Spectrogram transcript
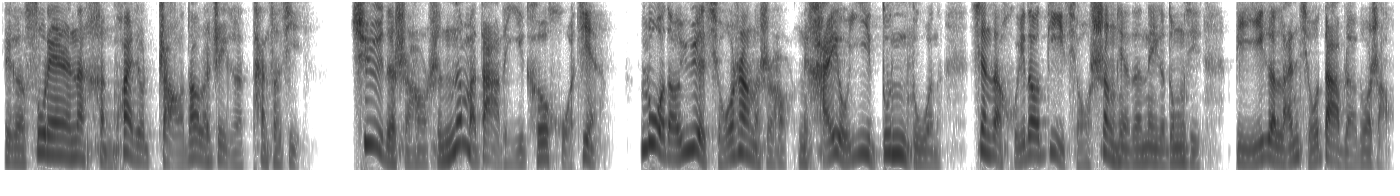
这个苏联人呢很快就找到了这个探测器，去的时候是那么大的一颗火箭。落到月球上的时候，你还有一吨多呢。现在回到地球，剩下的那个东西比一个篮球大不了多少。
